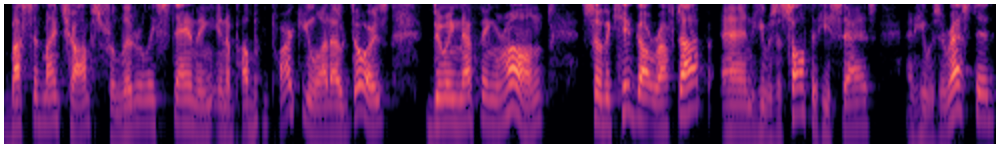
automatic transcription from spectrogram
busted my chops for literally standing in a public parking lot outdoors doing nothing wrong. So the kid got roughed up and he was assaulted, he says, and he was arrested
